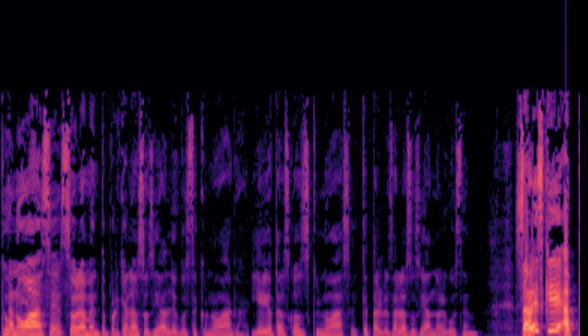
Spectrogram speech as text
que uno También. hace solamente porque a la sociedad le gusta que uno haga. Y hay otras cosas que uno hace que tal vez a la sociedad no le gusten. ¿Sabes qué, ap-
